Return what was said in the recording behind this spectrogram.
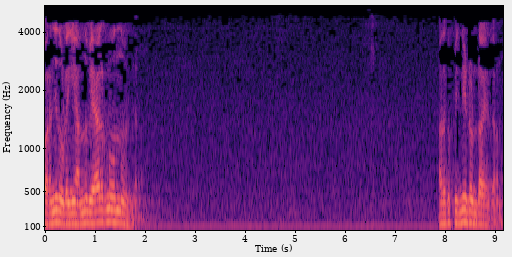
പറഞ്ഞു തുടങ്ങി അന്ന് വ്യാകരണമൊന്നുമില്ല. അതൊക്കെ പിന്നീടുണ്ടായതാണ്.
